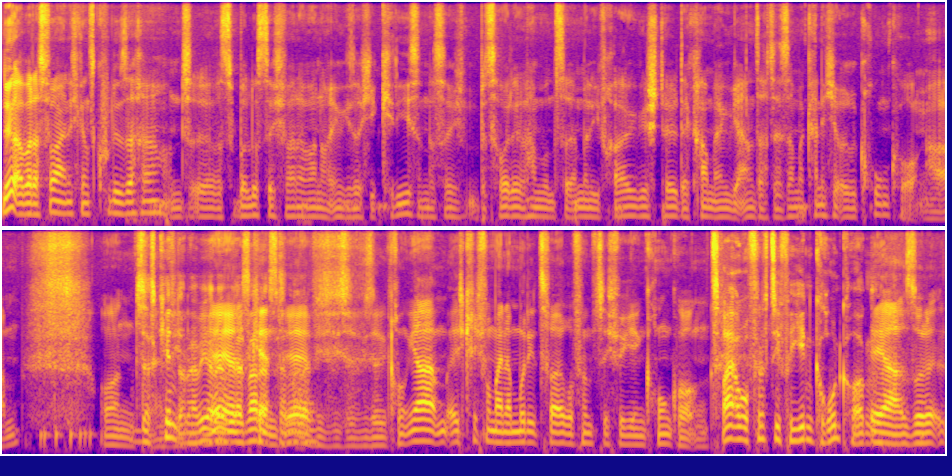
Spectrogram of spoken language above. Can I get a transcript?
Nö, aber das war eigentlich ganz coole Sache und äh, was super lustig war, da waren noch irgendwie solche Kiddies und das ich, bis heute haben wir uns da immer die Frage gestellt, der kam irgendwie an und sagte, sag mal, kann ich ja eure Kronkorken haben? Und, das Kind, äh, oder wie? Ja, oder ja wie das war Kind, das ja, ja, wie, wieso, wieso Kron ja, ich krieg von meiner Mutti 2,50 Euro für jeden Kronkorken. 2,50 Euro für jeden Kronkorken? Ja, so,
